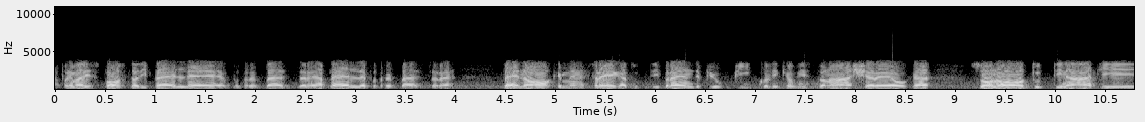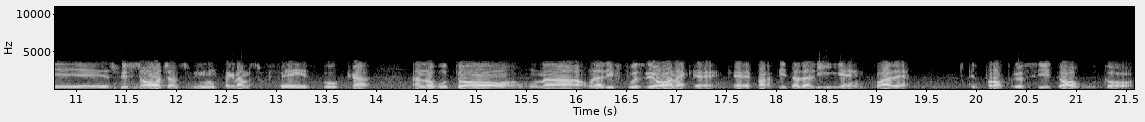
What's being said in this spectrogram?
la prima risposta di pelle potrebbe essere a pelle, potrebbe essere beh no, che me ne frega, tutti i brand più piccoli che ho visto nascere che sono tutti nati sui social, su Instagram, su Facebook, hanno avuto una, una diffusione che, che, è partita da lì e in quale il proprio sito ha avuto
